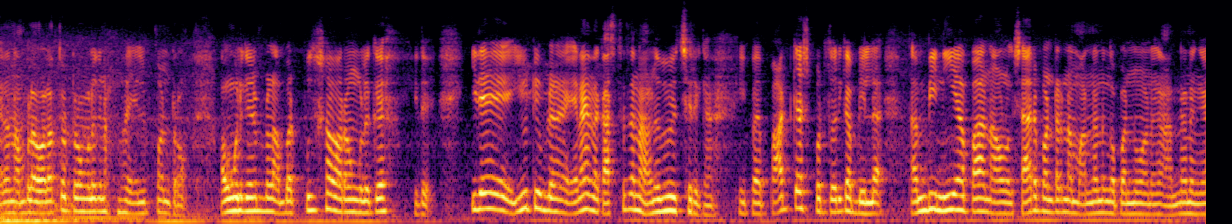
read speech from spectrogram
ஏன்னா நம்மளை வளர்த்துட்டவங்களுக்கு நம்ம ஹெல்ப் பண்ணுறோம் அவங்களுக்கு ஹெல்ப் பண்ணலாம்? பட் புதுசாக வரவங்களுக்கு இது. இதே யூடியூப்பில் ஏன்னா இந்த கஷ்டத்தை நான் அனுபவிச்சிருக்கேன். இப்போ பாட்காஸ்ட் பொறுத்த வரைக்கும் அப்படி இல்லை. தம்பி நீயாப்பா நான் உனக்கு ஷேர் பண்ணுறேன் நம்ம அண்ணனுங்க பண்ணுவானுங்க அண்ணனுங்க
